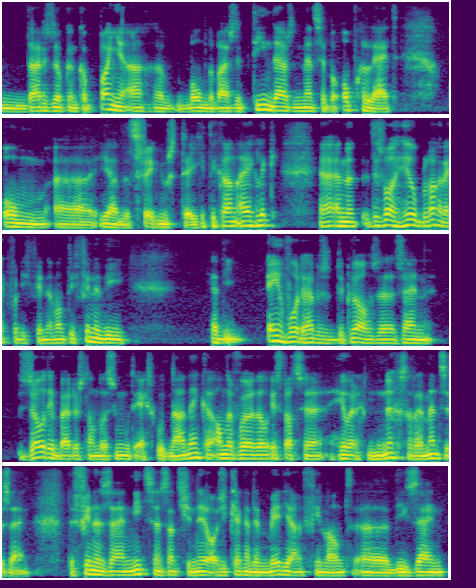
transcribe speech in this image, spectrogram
Daar is ook een campagne aan gebonden waar ze 10.000 mensen hebben opgeleid om uh, ja, dat fake news tegen te gaan eigenlijk. Ja, en het, is wel heel belangrijk voor die Finnen, want die Finnen die, ja, die één voordeel hebben ze natuurlijk wel, ze zijn zo dicht bij Rusland dat ze moeten echt goed nadenken. Ander voordeel is dat ze heel erg nuchtere mensen zijn. De Finnen zijn niet sensationeel. Als je kijkt naar de media in Finland, uh, die zijn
